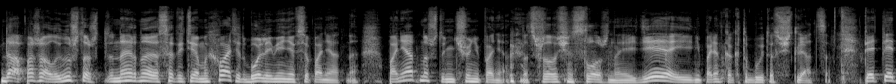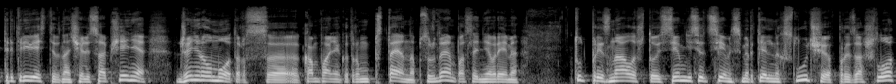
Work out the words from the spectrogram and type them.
Да, пожалуй. Ну что ж, наверное, с этой темы хватит, более-менее все понятно. Понятно, что ничего не понятно, что очень сложная идея, и непонятно, как это будет осуществляться. 5533 Вести в начале сообщения. General Motors, э, компания, которую мы постоянно обсуждаем в последнее время, тут признала, что 77 смертельных случаев произошло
